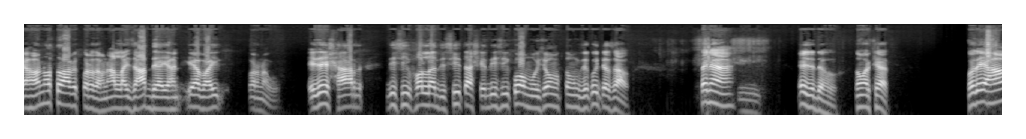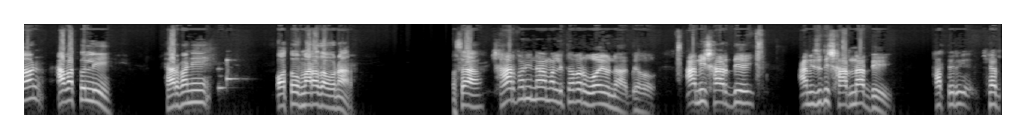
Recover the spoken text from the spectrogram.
এখন অত আবেগ করা যাবে না। আল্লাহ যা দেয় এখন এ ভাই করে নেব এই যে সার দিছি ফল্লা দিছি তাসকে দিছি কম হয়েছে অমুক তমুক যে কইতে চাও তাই না? এই যে দেখো তোমার খেত এখন আবাদ করলি সার পানি অত মারা যাব না আর। বুঝছা সার পানি না মারলে তো আবার হয়ও না দেহ। আমি সার দেই আমি যদি সার না দেই হাতের ক্ষেত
